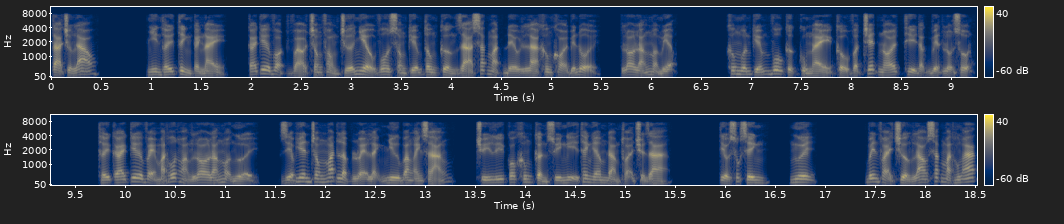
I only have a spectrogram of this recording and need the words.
tả trưởng lão, nhìn thấy tình cảnh này, cái kia vọt vào trong phòng chứa nhiều vô song kiếm tông cường giả sắc mặt đều là không khỏi biến đổi, lo lắng mở miệng. Không muốn kiếm vô cực cùng này, cậu vật chết nói thì đặc biệt lộn xộn thấy cái kia vẻ mặt hốt hoảng lo lắng mọi người, diệp hiên trong mắt lập lòe lạnh như băng ánh sáng, truy lý có không cần suy nghĩ thanh âm đàm thoại truyền ra. Tiểu xúc sinh, ngươi. Bên phải trưởng lao sắc mặt hung ác,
